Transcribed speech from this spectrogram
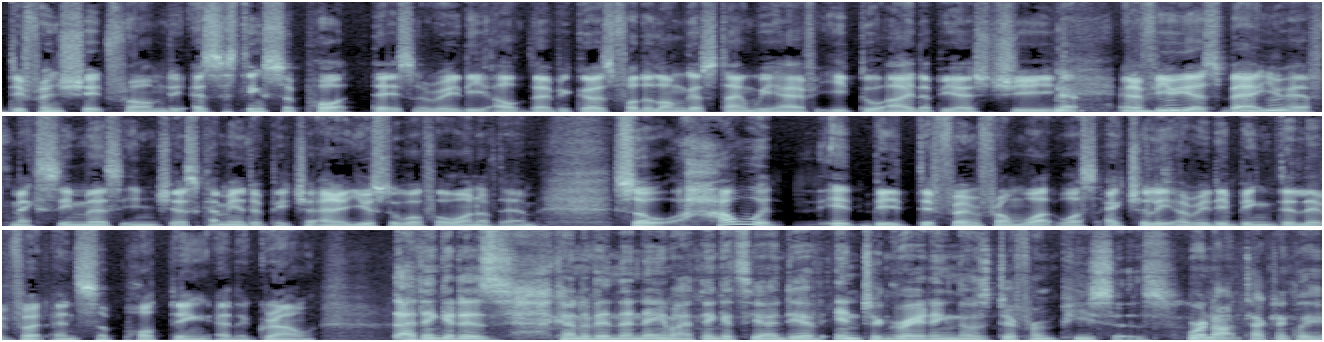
differentiate from the existing support that is already out there? Because for the longest time, we have E E2I, WSG, Yep. and a few mm-hmm. years back, you mm-hmm. have Maximus Ingeus coming into the picture, and I used to work for one of them. So, how would it be different from what was actually already being delivered and supporting at the ground? I think it is kind of in the name. I think it's the idea of integrating those different pieces. We're not technically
